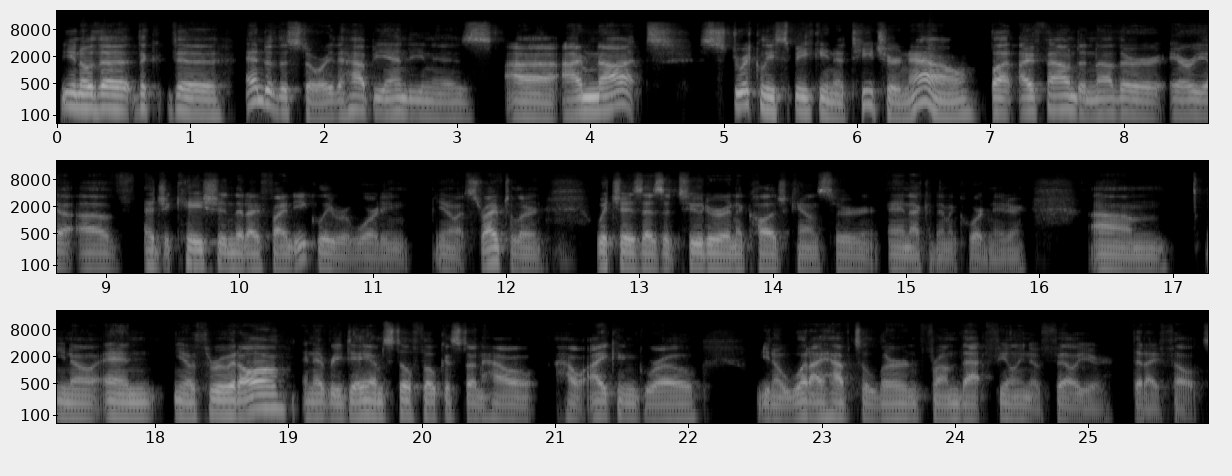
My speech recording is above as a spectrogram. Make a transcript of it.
you know the, the the end of the story the happy ending is uh, i'm not strictly speaking a teacher now but i found another area of education that i find equally rewarding you know at strive to learn which is as a tutor and a college counselor and academic coordinator um, you know and you know through it all and every day i'm still focused on how how i can grow you know what i have to learn from that feeling of failure that i felt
